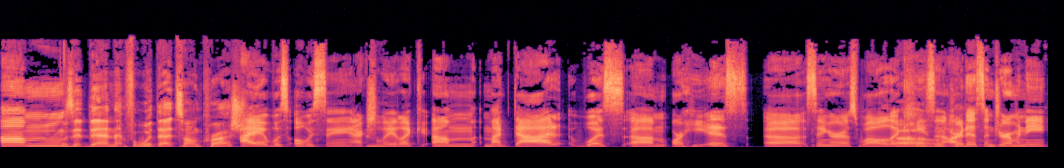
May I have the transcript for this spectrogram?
Um, Was it then for, with that song Crush? I was always singing actually. Mm. Like um my dad was um or he is a singer as well. Like Oh, he's an okay. artist in Germany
